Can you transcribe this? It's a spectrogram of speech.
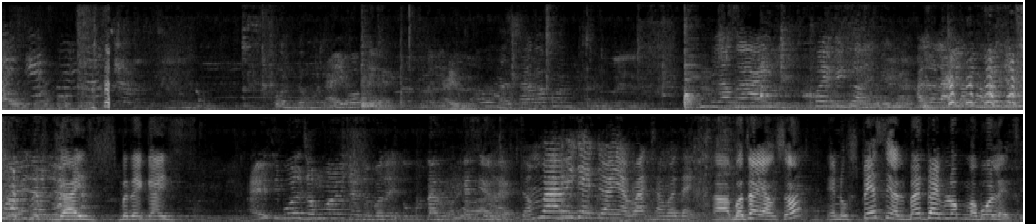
આવી જાય તો અહીંયા પાછા ગાઈઝ હા બધાય આવશો. એનું સ્પેશિયલ બધાય વ્લોગમાં બોલે છે.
